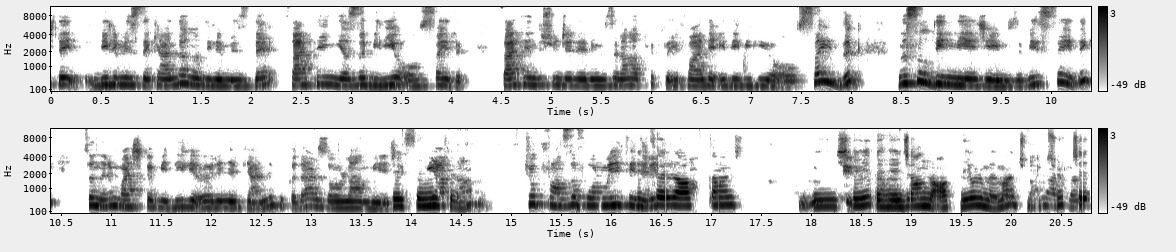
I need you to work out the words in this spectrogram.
işte dilimizde, kendi ana dilimizde zaten yazabiliyor olsaydık, zaten düşüncelerimizi rahatlıkla ifade edebiliyor olsaydık, nasıl dinleyeceğimizi bilseydik sanırım başka bir dili öğrenirken de bu kadar zorlanmayacak. Kesinlikle. Çok fazla formaliteleri... Bir taraftan e, şeyi de heyecanla atlıyorum hemen çünkü Türkçe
